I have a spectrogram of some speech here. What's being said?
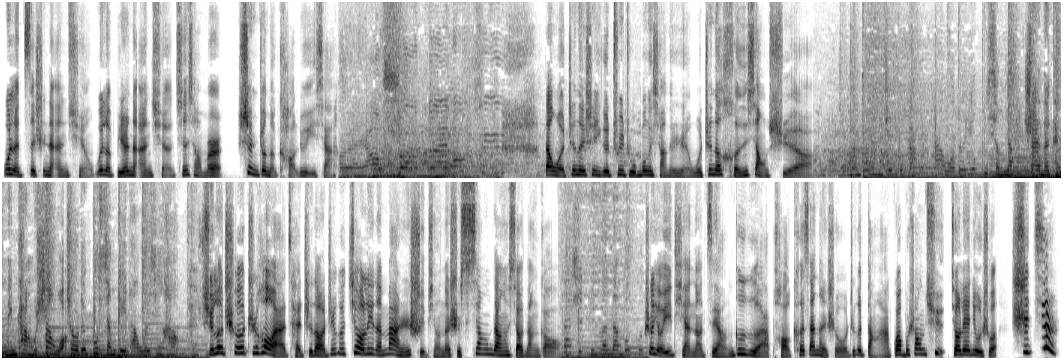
为了自身的安全，为了别人的安全，请小妹儿慎重的考虑一下。但我真的是一个追逐梦想的人，我真的很想学啊。想要帅的肯定看不上我，丑的不想给他微信号。学了车之后啊，才知道这个教练的骂人水平呢是相当相当高。说有一天呢，子阳哥哥啊跑科三的时候，这个档啊挂不上去，教练就说使劲儿，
